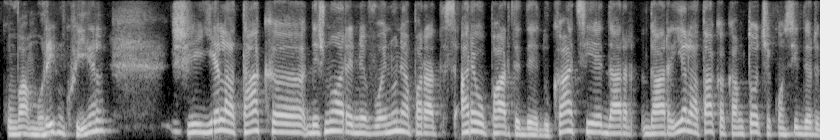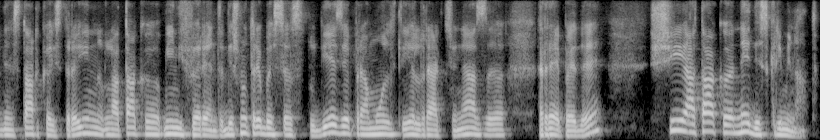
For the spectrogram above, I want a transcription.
cumva murim cu el și el atacă, deci nu are nevoie, nu neapărat, are o parte de educație, dar, dar el atacă cam tot ce consideră din start că e străin, îl atacă indiferent. Deci nu trebuie să studieze prea mult, el reacționează repede și atacă nediscriminat.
